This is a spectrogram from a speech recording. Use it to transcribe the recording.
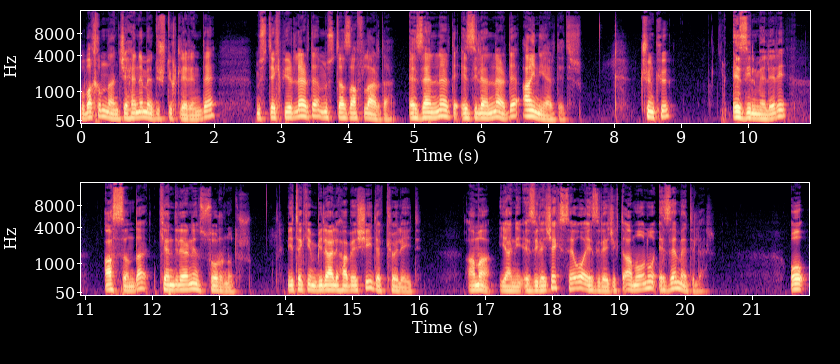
Bu bakımdan cehenneme düştüklerinde müstekbirler de müstazaflar da, ezenler de ezilenler de aynı yerdedir. Çünkü ezilmeleri aslında kendilerinin sorunudur. Nitekim Bilal-i Habeşi de köleydi. Ama yani ezilecekse o ezilecekti ama onu ezemediler. O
